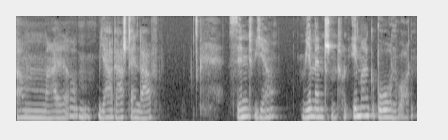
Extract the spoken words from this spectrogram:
ähm, mal ähm, ja darstellen darf, sind wir, wir Menschen, schon immer geboren worden.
